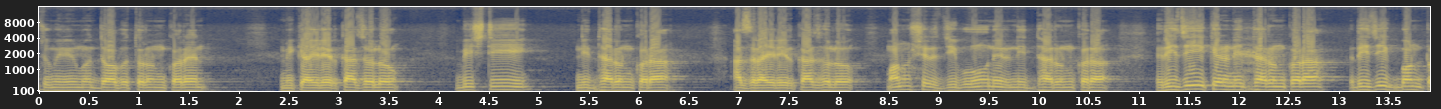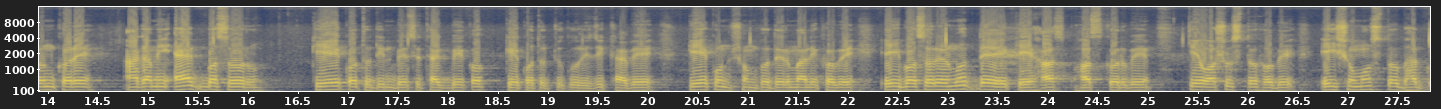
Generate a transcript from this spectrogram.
জমিনের মধ্যে অবতরণ করেন। মিকাইলের কাজ হলো বৃষ্টি নির্ধারণ করা। আজরাইলের কাজ হলো মানুষের জীবনের নির্ধারণ করা, রিজিকের নির্ধারণ করা, রিজিক বন্টন করে আগামী এক বছর কে কতদিন বেঁচে থাকবে, কে কতটুকু রিজিক খাবে, কে কোন সম্পদের মালিক হবে, এই বছরের মধ্যে কে হাস হজ করবে, কে অসুস্থ হবে, এই সমস্ত ভাগ্য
